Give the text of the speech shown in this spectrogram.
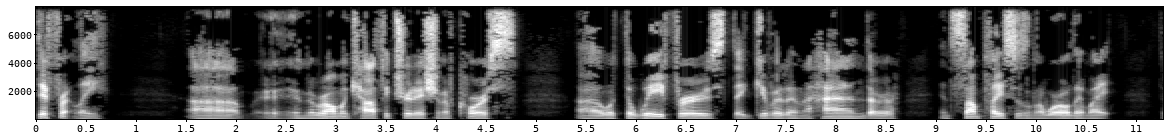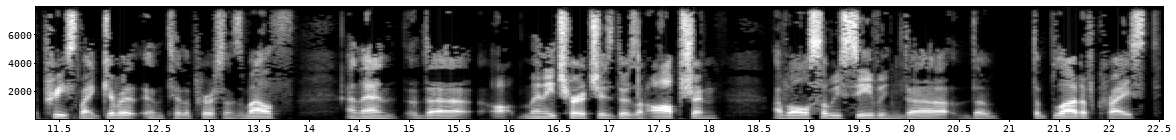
differently. Uh, in the Roman Catholic tradition, of course, uh, with the wafers, they give it in a hand, or in some places in the world, they might the priest might give it into the person's mouth, and then the uh, many churches there's an option of also receiving the the the blood of Christ,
